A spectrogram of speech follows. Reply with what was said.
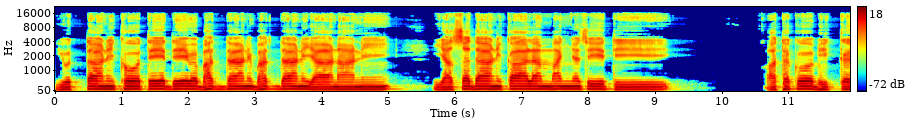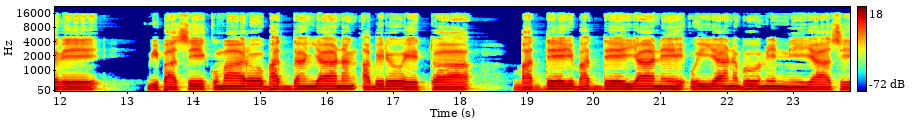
යුත්තානි කෝතේ දේව භද්දානි භද්දානි යානානි. යස්සදානි කාලම් මඤ්ඤසීති. අතකෝ භික්කවේ. විපස්සේ කුමාරෝ භද්දං යානං අබිරෝහෙත්වා. බද්දේහි බද්දේහි යානේහි උය්‍යාන භූමින් නීයාසි.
